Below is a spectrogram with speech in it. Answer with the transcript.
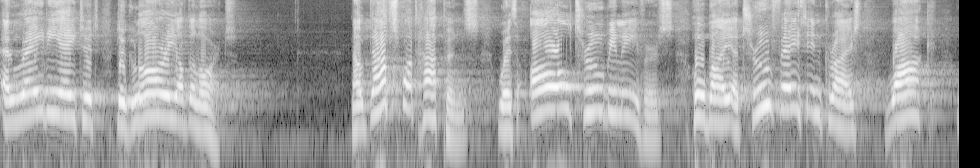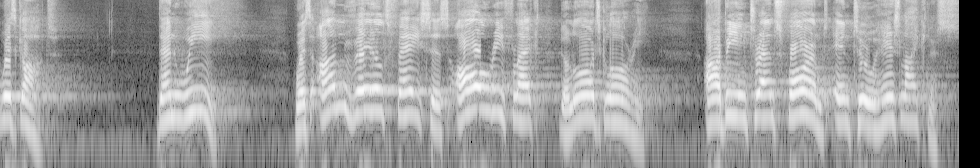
and radiated the glory of the Lord. Now, that's what happens with all true believers who, by a true faith in Christ, walk with God. Then we, with unveiled faces, all reflect the Lord's glory, are being transformed into His likeness.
